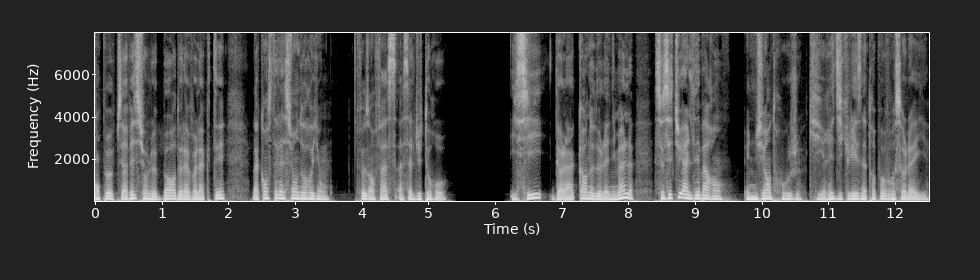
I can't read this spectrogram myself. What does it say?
On peut observer sur le bord de la Voie lactée la constellation d'Orion, faisant face à celle du taureau. Ici, dans la corne de l'animal, se situe Aldébaran, une géante rouge qui ridiculise notre pauvre soleil.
